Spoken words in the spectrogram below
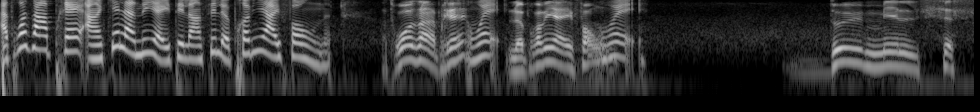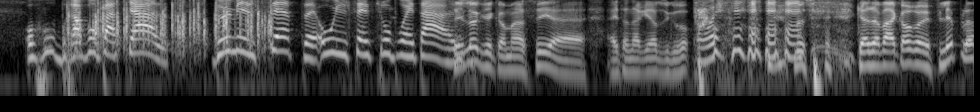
À trois ans près, en quelle année a été lancé le premier iPhone? À trois ans après, Oui, le premier iPhone, oui. 2006. Oh, bravo Pascal! 2007, oh, il s'inscrit au pointage. C'est là que j'ai commencé à, à être en arrière du groupe. Oui. Quand j'avais encore un flip, là.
